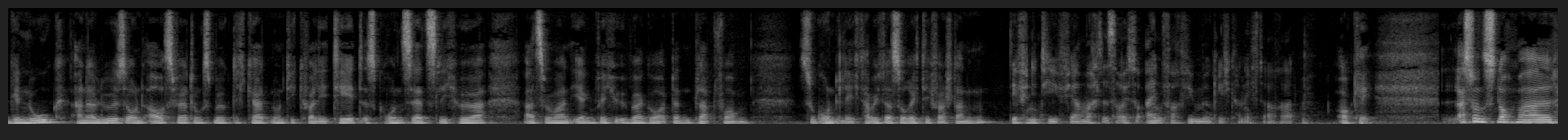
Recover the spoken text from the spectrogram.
genug Analyse- und Auswertungsmöglichkeiten und die Qualität ist grundsätzlich höher, als wenn man irgendwelche übergeordneten Plattformen zugrunde legt. Habe ich das so richtig verstanden? Definitiv, ja. Macht es euch so einfach wie möglich, kann ich da raten. Okay. Lass uns nochmal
